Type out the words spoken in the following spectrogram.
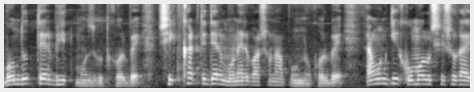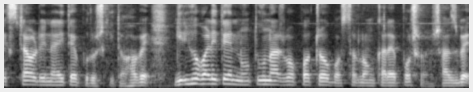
বন্ধুত্বের ভিত মজবুত করবে। শিক্ষার্থীদের মনের বাসনা পূর্ণ করবে। এমনকি কোমল শিশুরা এক্সট্রাঅর্ডিনারিতে পুরস্কৃত হবে। গৃহবাড়িতে নতুন আসবাবপত্র বস্ত্রালঙ্কারে প্রসার সাজবে।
